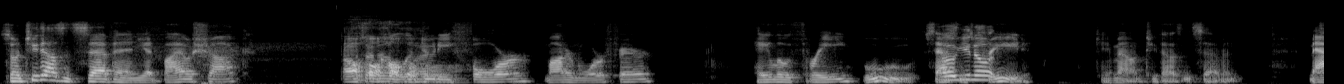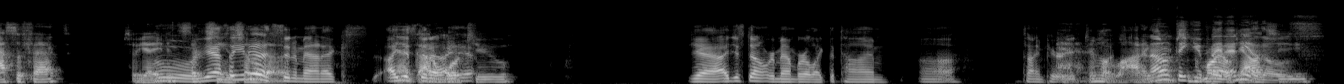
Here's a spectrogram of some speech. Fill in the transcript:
So in 2007, you had Bioshock, oh, Call of Duty 4, Modern Warfare, Halo 3, ooh, Assassin's Oh, you know- Creed came out in 2007, Mass Effect. So yeah, you did ooh, start yeah. seeing So you some did of have the cinematics. I yeah, just God didn't. of War I- 2. yeah, I just don't remember like the time, uh, time period. Man, too there's a lot of and I don't think you Super played any Galaxy. of those.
